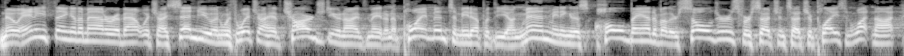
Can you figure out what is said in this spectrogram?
know anything of the matter about which I send you and with which I have charged you. And I have made an appointment to meet up with the young men, meaning this whole band of other soldiers for such and such a place and whatnot.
